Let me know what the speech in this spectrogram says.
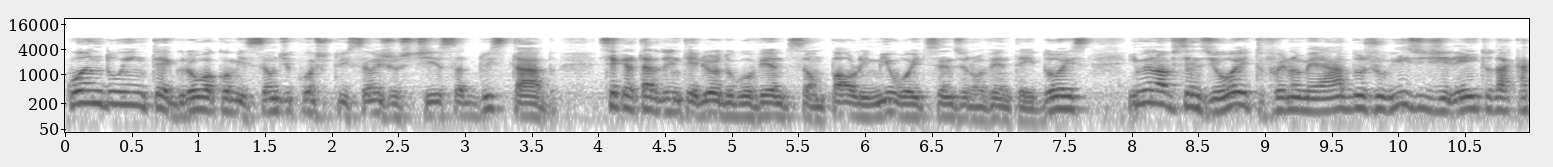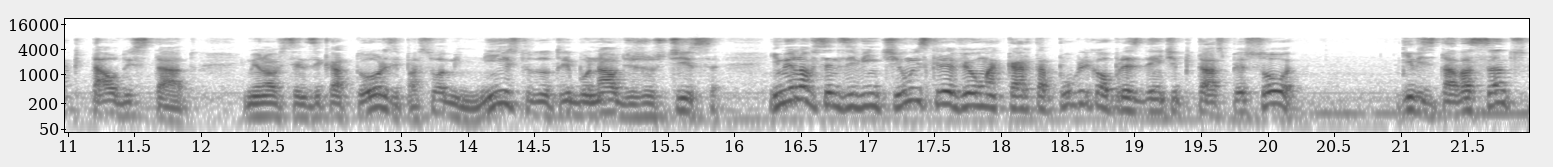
quando integrou a Comissão de Constituição e Justiça do Estado, secretário do Interior do governo de São Paulo em 1892. Em 1908, foi nomeado juiz de direito da capital do Estado. Em 1914, passou a ministro do Tribunal de Justiça. Em 1921, escreveu uma carta pública ao presidente Epitácio Pessoa, que visitava Santos,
